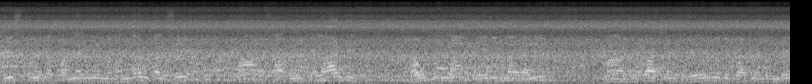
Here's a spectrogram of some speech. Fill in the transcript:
పీస్ఫుల్గా పండుగని మనందరం కలిసి మా మీకు ఎలాంటి డౌట్ ఉన్నా ఏది ఉన్నా కానీ మా డిపార్ట్మెంట్ రెవెన్యూ డిపార్ట్మెంట్ ఉంది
